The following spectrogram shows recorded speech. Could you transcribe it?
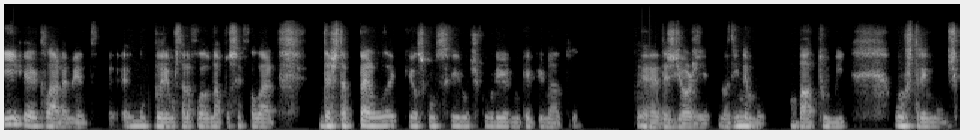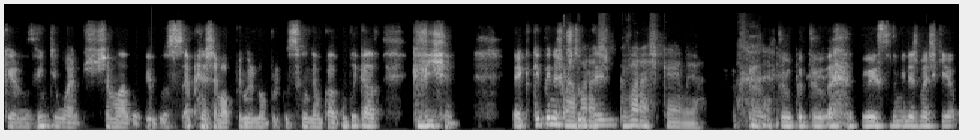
e eh, claramente eh, não poderíamos estar a falar do Nápoles sem falar desta pérola que eles conseguiram descobrir no campeonato eh, da Geórgia, no Dinamo Batumi, um extremo esquerdo de 21 anos, chamado, eu vou apenas chamar o primeiro nome porque o segundo é um bocado complicado, Kvisha, é que que apenas 10 Kvaras- Kvaratskhelia. Pronto, tu, tu, tu, tu esse dominas mais que eu,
